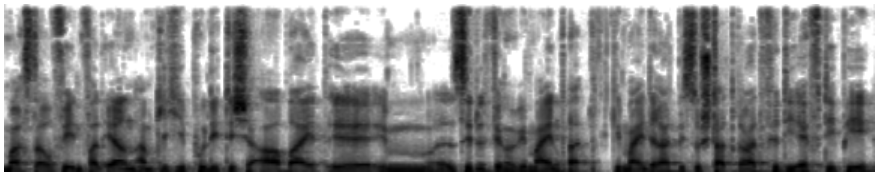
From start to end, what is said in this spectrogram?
machst auf jeden Fall ehrenamtliche politische Arbeit äh, im Sittelfinger Gemeinderat, Gemeinderat, bist du Stadtrat für die FDP.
